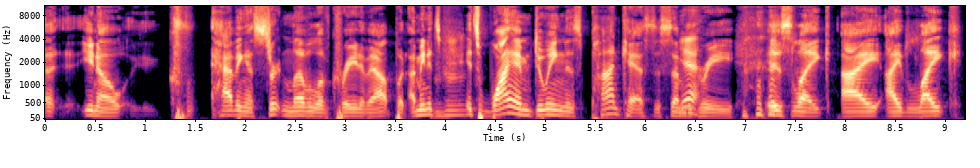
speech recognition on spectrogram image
uh, you know cr- having a certain level of creative output. I mean it's Mhm. it's why I'm doing this podcast to some Yeah. degree is like I I like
